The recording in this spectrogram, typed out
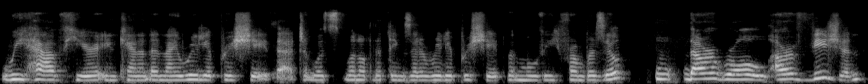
we have here in canada and i really appreciate that it was one of the things that i really appreciate when moving from brazil our role, our vision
